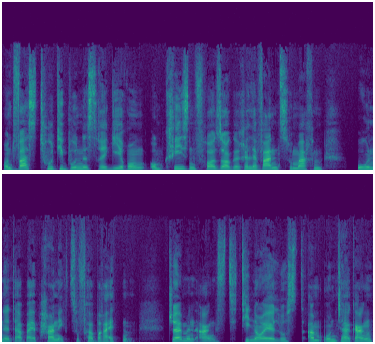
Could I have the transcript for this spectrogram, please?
Und was tut die Bundesregierung, um Krisenvorsorge relevant zu machen, ohne dabei Panik zu verbreiten? German Angst, die neue Lust am Untergang,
